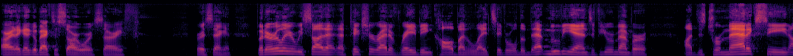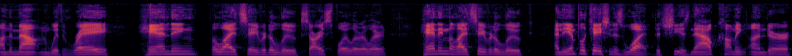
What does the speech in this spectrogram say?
All right, I got to go back to Star Wars, sorry for a second. But earlier we saw that, that picture, right, of Rey being called by the lightsaber. Well, the, that movie ends, if you remember, uh, this dramatic scene on the mountain with Rey handing the lightsaber to Luke. Sorry, spoiler alert. Handing the lightsaber to Luke. And the implication is what? That she is now coming under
